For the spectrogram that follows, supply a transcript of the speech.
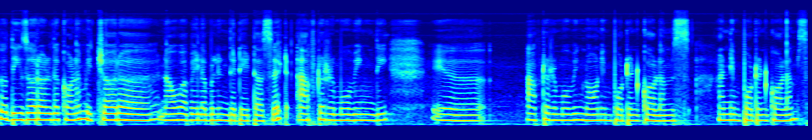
so these are all the column which are uh, now available in the data set after removing the uh, after removing non-important columns unimportant columns.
